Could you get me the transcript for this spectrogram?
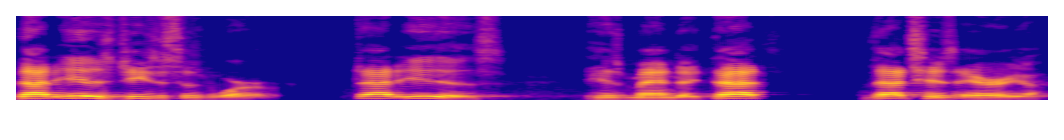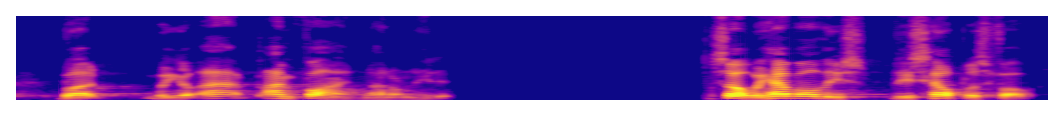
That is Jesus' work. That is his mandate. That's, that's his area. But we go, I, I'm fine. I don't need it. So we have all these, these helpless folks.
